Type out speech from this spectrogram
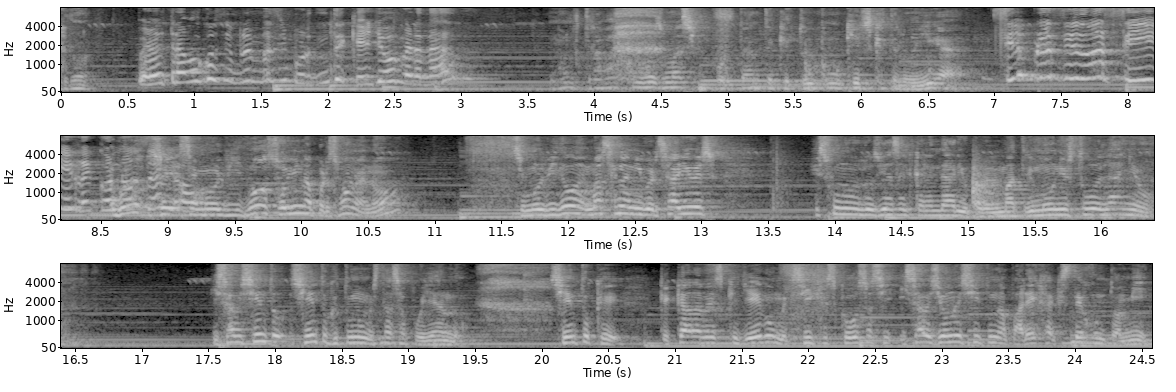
Perdón. Pero el trabajo siempre es más importante que yo, ¿verdad? No, el trabajo no es más importante que tú. ¿Cómo quieres que te lo diga? Siempre ha sido así, Bueno, reconócelo. se, se me olvidó, soy una persona, ¿no? Se me olvidó, además el aniversario es, es uno de los días del calendario, pero el matrimonio es todo el año. Y sabes, siento, siento que tú no me estás apoyando. Siento que, que cada vez que llego me exiges cosas y, y sabes, yo necesito una pareja que esté junto a mí.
